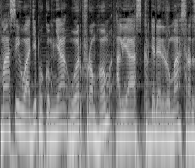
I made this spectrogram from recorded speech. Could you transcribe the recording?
masih wajib hukumnya work from home alias kerja dari rumah 100%.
